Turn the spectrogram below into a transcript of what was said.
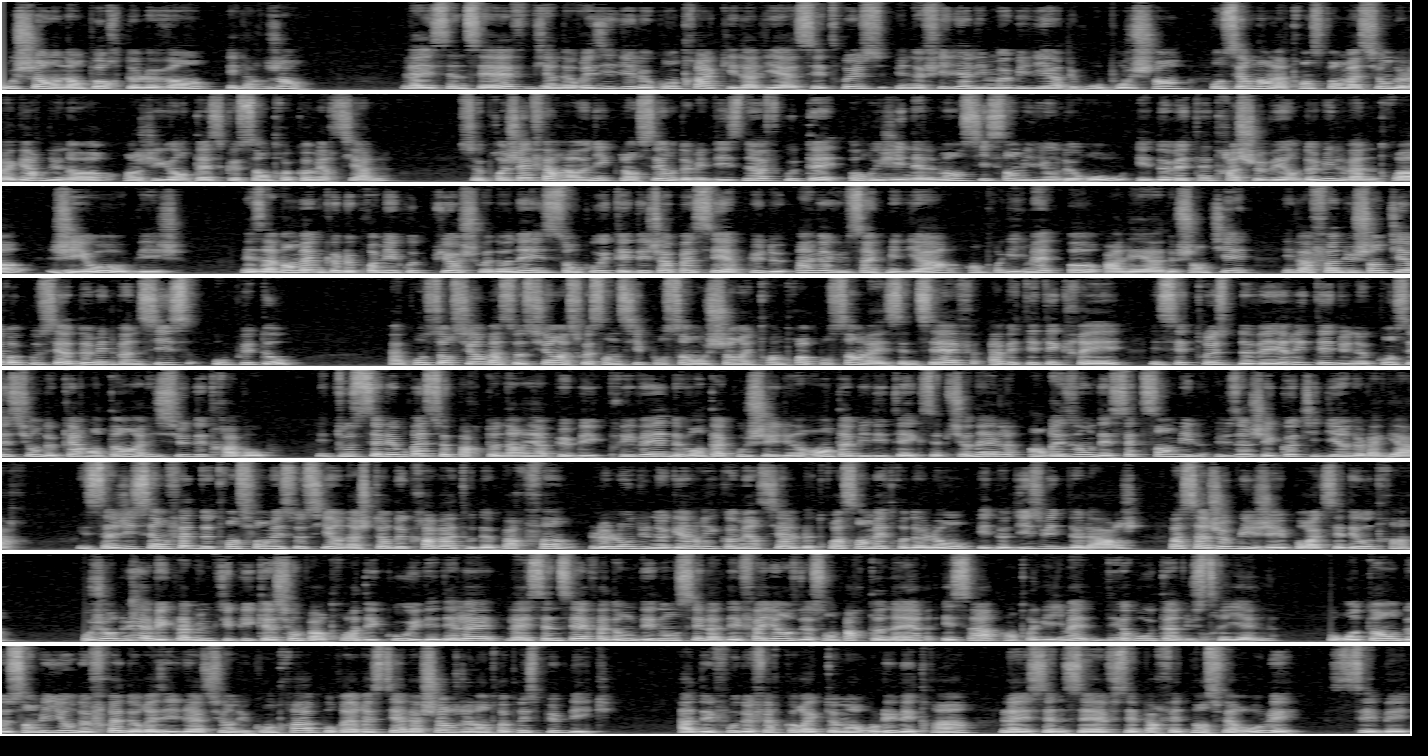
Auchan en emporte le vent et l'argent. La SNCF vient de résilier le contrat qu'il a lié à Cetrus, une filiale immobilière du groupe Auchan, concernant la transformation de la gare du Nord en gigantesque centre commercial. Ce projet pharaonique lancé en 2019 coûtait originellement 600 millions d'euros et devait être achevé en 2023, JO oblige. Mais avant même que le premier coup de pioche soit donné, son coût était déjà passé à plus de 1,5 milliard, entre guillemets, hors aléa de chantier, et la fin du chantier repoussée à 2026 au plus tôt. Un consortium associant à 66% Auchan et 33% la SNCF avait été créé et ces trustes devaient hériter d'une concession de 40 ans à l'issue des travaux. Et tous célébraient ce partenariat public-privé devant accoucher d'une rentabilité exceptionnelle en raison des 700 000 usagers quotidiens de la gare. Il s'agissait en fait de transformer ceux-ci en acheteurs de cravates ou de parfums le long d'une galerie commerciale de 300 mètres de long et de 18 de large, passage obligé pour accéder au train. Aujourd'hui, avec la multiplication par trois des coûts et des délais, la SNCF a donc dénoncé la défaillance de son partenaire et sa, entre guillemets, déroute industrielle. Pour autant, 200 millions de frais de résiliation du contrat pourraient rester à la charge de l'entreprise publique. À défaut de faire correctement rouler les trains, la SNCF sait parfaitement se faire rouler. CB.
